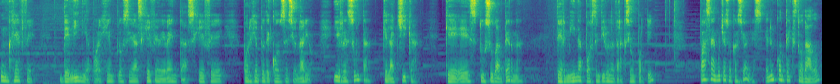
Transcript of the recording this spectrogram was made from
un jefe de línea, por ejemplo, seas jefe de ventas, jefe, por ejemplo, de concesionario, y resulta que la chica que es tu subalterna termina por sentir una atracción por ti? Pasa en muchas ocasiones. En un contexto dado,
